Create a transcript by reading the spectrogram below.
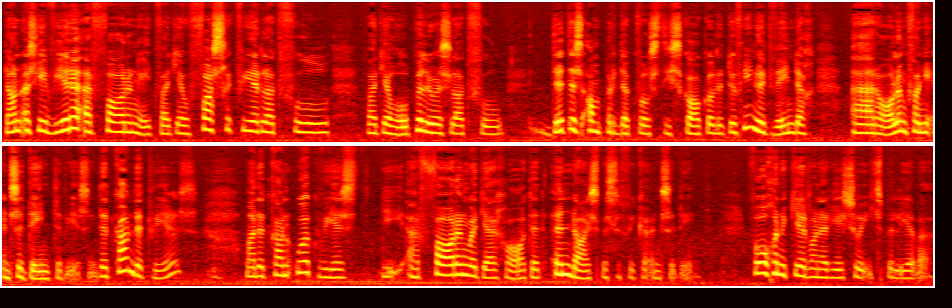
Dan as jy weer 'n ervaring het wat jou vasgekweer laat voel, wat jou hulpeloos laat voel, dit is amper dikwels die skakel. Dit hoef nie noodwendig 'n herhaling van die insident te wees nie. Dit kan dit wees, maar dit kan ook wees die ervaring wat jy gehad het in daai spesifieke insident. Volgende keer wanneer jy so iets belewe,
